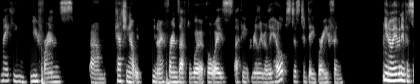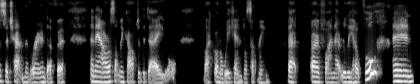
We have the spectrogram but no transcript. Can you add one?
making new friends, um, catching up with, you know, friends after work always, I think, really, really helps just to debrief and, you know, even if it's just a chat in the veranda for an hour or something after the day or like on a weekend or something, that I find that really helpful. And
